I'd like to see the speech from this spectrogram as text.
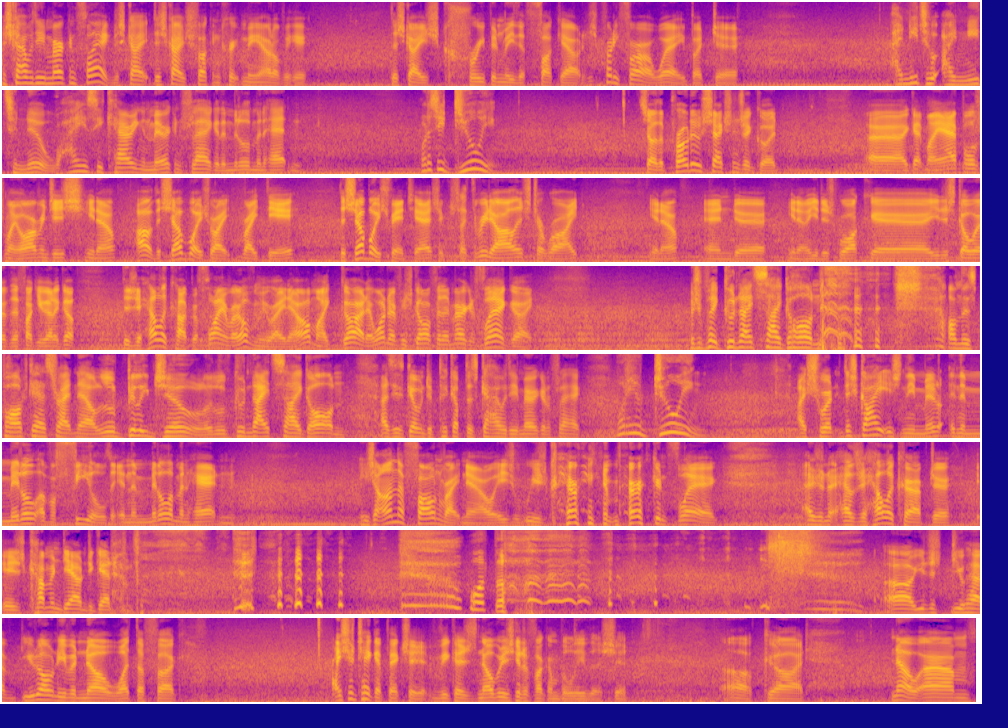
This guy with the American flag. This guy. This guy's fucking creeping me out over here. This guy is creeping me the fuck out. He's pretty far away, but uh, I need to I need to know why is he carrying an American flag in the middle of Manhattan? What is he doing? so the produce sections are good. Uh, I got my apples, my oranges. You know. Oh, the subway's right, right there. The subway's fantastic. It's like three dollars to ride. You know, and uh, you know you just walk. Uh, you just go wherever the fuck you gotta go. There's a helicopter flying right over me right now. Oh my god! I wonder if he's going for the American flag guy. We should play Goodnight Saigon on this podcast right now. Little Billy Joel, little Goodnight Saigon, as he's going to pick up this guy with the American flag. What are you doing? I swear, this guy is in the middle in the middle of a field in the middle of Manhattan. He's on the phone right now. He's, he's carrying an American flag as, an, as a helicopter is coming down to get him. what the? oh, you just you have you don't even know what the fuck. I should take a picture because nobody's gonna fucking believe this shit. Oh god. No, um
